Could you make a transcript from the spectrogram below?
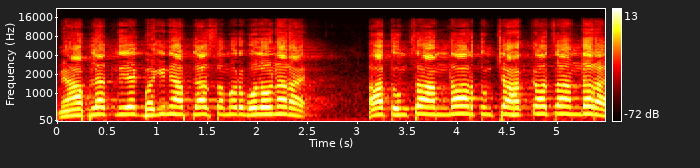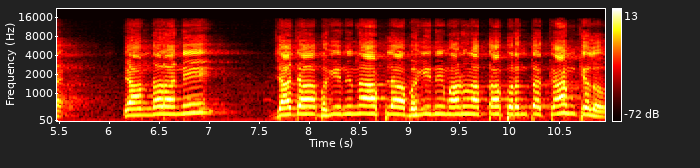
मी आपल्यातली एक भगिनी आपल्यासमोर बोलवणार आहे. हा तुमचा आमदार तुमच्या हक्काचा आमदार आहे. या आमदारांनी ज्या ज्या भगिनींना आपल्या भगिनी मानून आतापर्यंत काम केलं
